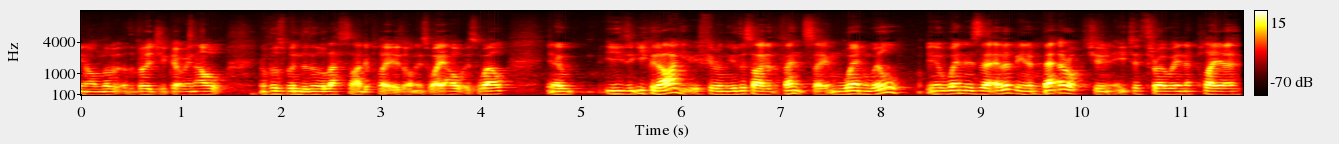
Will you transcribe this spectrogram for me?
you know on the, the verge of going out. Your Husband, and another left-sided player, is on his way out as well. You know, you, you could argue if you're on the other side of the fence, saying when will you know when has there ever been a better opportunity to throw in a player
